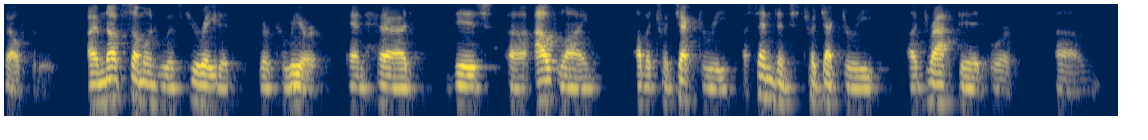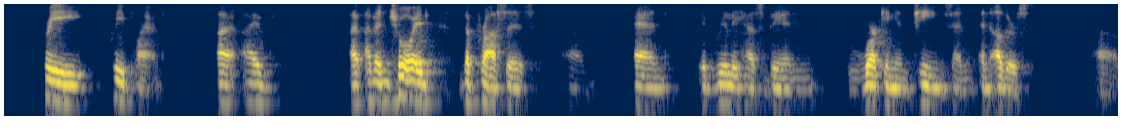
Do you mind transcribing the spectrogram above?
fell through. I'm not someone who has curated their career and had this uh, outline of a trajectory, ascendant trajectory, uh, drafted or um, pre pre planned. I've I've enjoyed the process, um, and it really has been working in teams and and others um,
